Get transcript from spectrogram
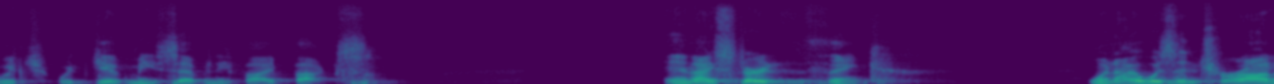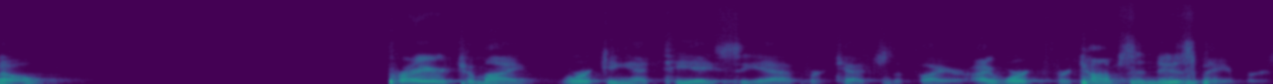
which would give me 75 bucks. And I started to think when I was in Toronto, prior to my working at TACF or Catch the Fire, I worked for Thomson Newspapers.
